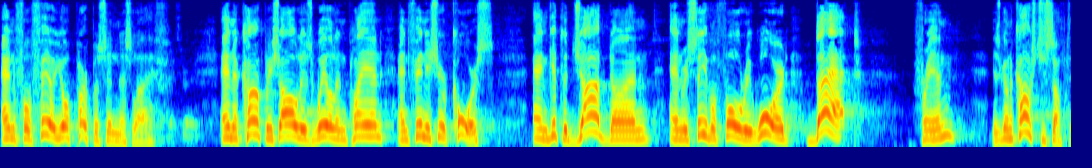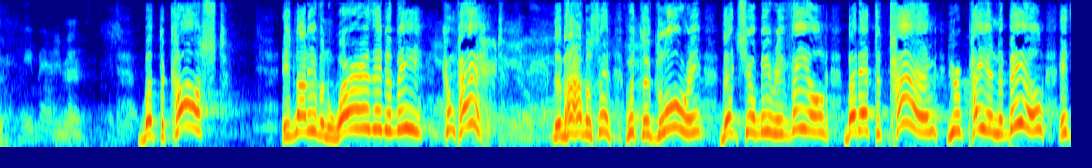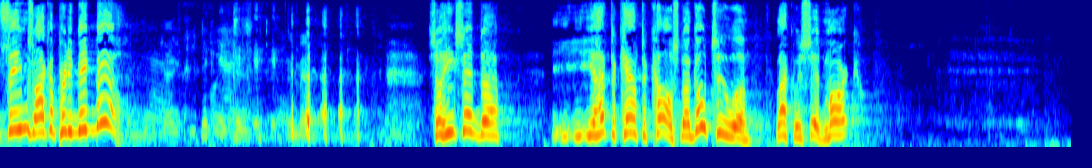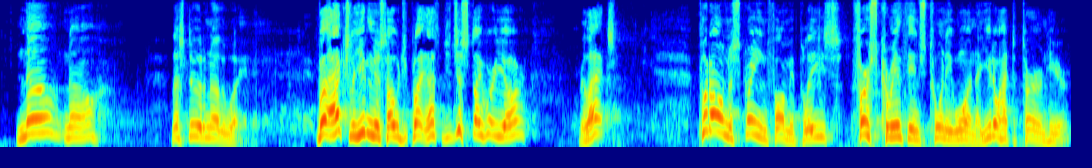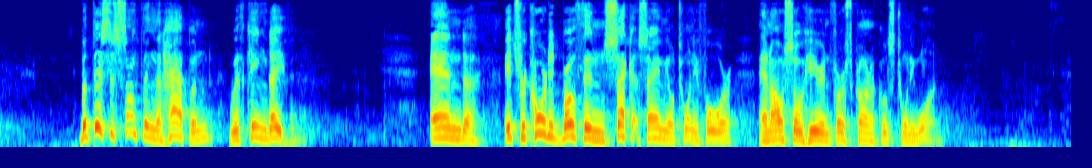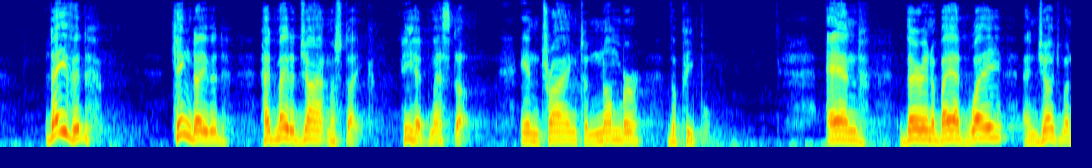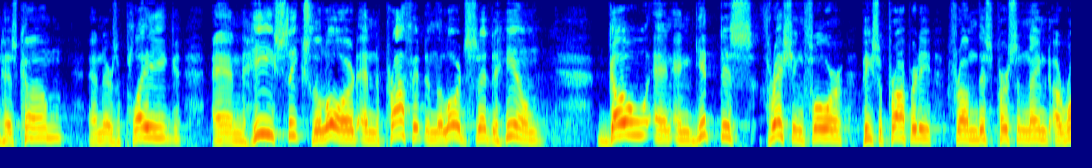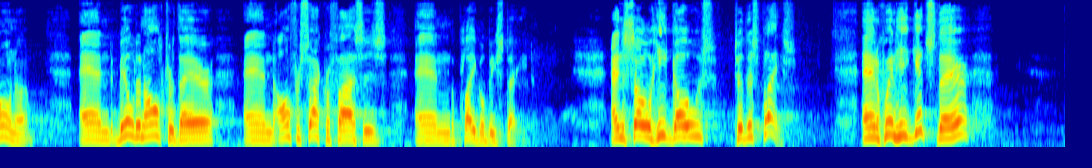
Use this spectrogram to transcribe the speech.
and fulfill your purpose in this life and accomplish all His will and plan and finish your course and get the job done and receive a full reward. That, friend, is going to cost you something. Amen. But the cost is not even worthy to be compared the Bible said, with the glory that shall be revealed. But at the time you're paying the bill, it seems like a pretty big bill. so he said, uh, you have to count the cost. Now go to, uh, like we said, Mark. No, no. Let's do it another way. Well, actually, you can just hold your place. That's, you just stay where you are. Relax. Put on the screen for me, please. 1 Corinthians 21. Now, you don't have to turn here. But this is something that happened with King David. And uh, it's recorded both in 2 Samuel 24 and also here in 1 Chronicles 21. David, King David, had made a giant mistake. He had messed up in trying to number the people and they're in a bad way, and judgment has come, and there's a plague, and he seeks the Lord, and the prophet and the Lord said to him, Go and, and get this threshing floor piece of property from this person named Araunah, and build an altar there, and offer sacrifices, and the plague will be stayed. And so he goes to this place. And when he gets there,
